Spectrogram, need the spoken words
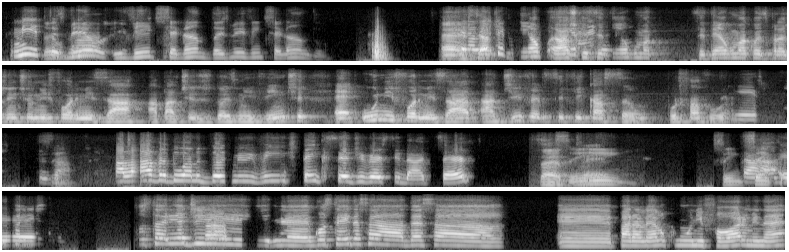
Mito. 2020 chegando, 2020 chegando. É, eu acho que você tem alguma, você tem alguma coisa para a gente uniformizar a partir de 2020, é uniformizar a diversificação, por favor. Isso, exato. Palavra do ano de 2020 tem que ser diversidade, certo? Certo. Sim. Sim, tá, sempre. É... Gostaria de. Ah. É, gostei dessa, dessa é, paralelo com o uniforme, né?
